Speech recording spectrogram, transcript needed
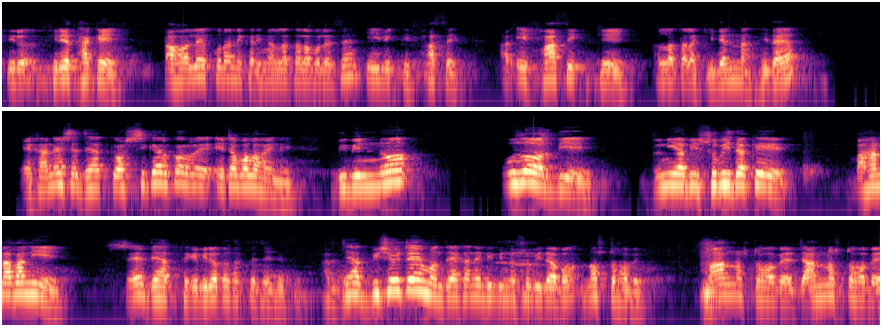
ফিরে ফিরে থাকে তাহলে কোরআনে কারিমে আল্লাহ তালা বলেছেন, এই ব্যক্তি ফাসেক। আর এই ফাসিককে আল্লাহ তালা কি দেন না? হৃদায়াত এখানে সে জেহাদকে অস্বীকার করে, এটা বলা হয়নি। বিভিন্ন উজর দিয়ে দুনিয়াবি সুবিধাকে বাহানা বানিয়ে সে জেহাদ থেকে বিরত থাকতে চাইতেছে। আর জেহাদ বিষয়টাই এমন যে এখানে বিভিন্ন সুবিধা নষ্ট হবে। মাল নষ্ট হবে যান নষ্ট হবে,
